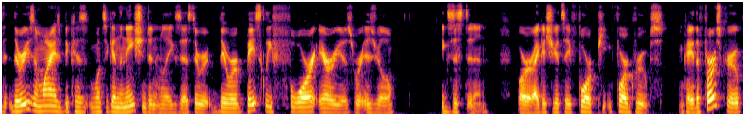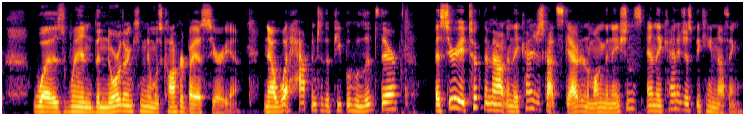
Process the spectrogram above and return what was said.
th the reason why is because once again the nation didn't really exist. There were there were basically four areas where Israel existed in, or I guess you could say four four groups. Okay, the first group was when the northern kingdom was conquered by Assyria. Now, what happened to the people who lived there? Assyria took them out and they kind of just got scattered among the nations and they kind of just became nothing.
